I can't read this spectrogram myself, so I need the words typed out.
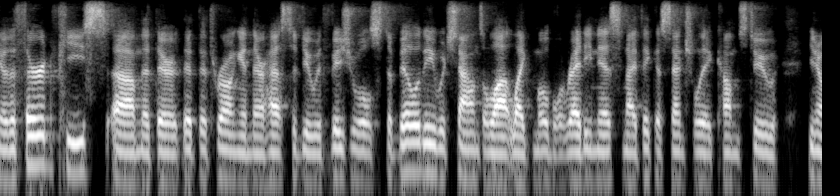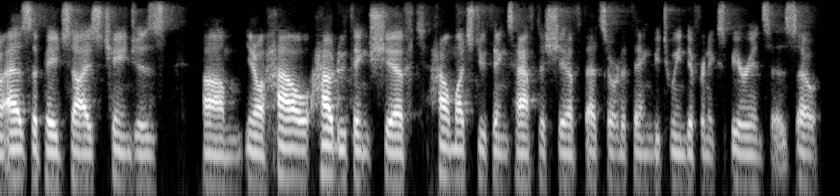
you know, the third piece um, that they're that they're throwing in there has to do with visual stability, which sounds a lot like mobile readiness. And I think essentially it comes to, you know, as the page size changes, um, you know, how how do things shift? How much do things have to shift? That sort of thing between different experiences. So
